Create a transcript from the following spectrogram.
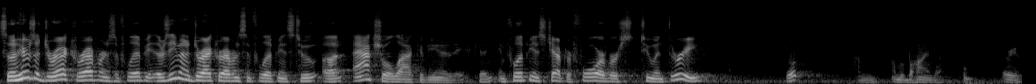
So here's a direct reference in Philippians. There's even a direct reference in Philippians to an actual lack of unity. Okay, in Philippians chapter four, verse two and three. Whoop, I'm, I'm behind one. There we go.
